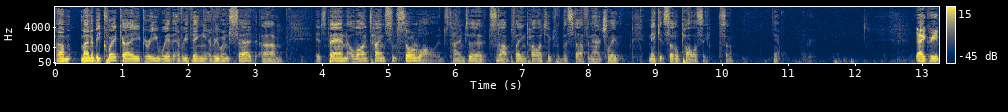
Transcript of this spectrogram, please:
Um, mine will be quick. I agree with everything everyone said. Um, it's been a long time since Stonewall. It's time to stop playing politics with this stuff and actually make it settle policy. So, yeah, I agree. I agree.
